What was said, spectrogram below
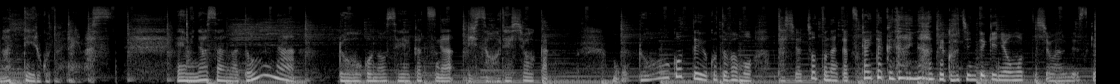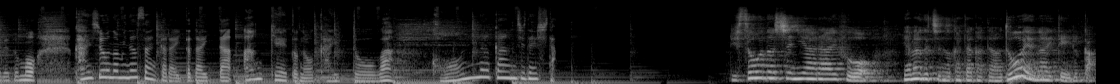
待っていることになります。えー、皆さんはどんな老後の生活が理想でしょうか？もう老後っていう言葉も私はちょっとなんか使いたくないなって個人的に思ってしまうんですけれども会場の皆さんからいただいたアンケートの回答はこんな感じでした。理想のシニアライフを山口の方々はどう描いているか。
